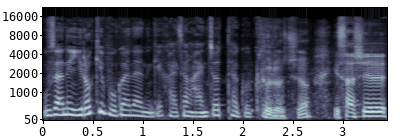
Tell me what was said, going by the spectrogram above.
우산을 이렇게 보관하는 게 가장 안 좋다고 그래요. 그렇죠. 이 사실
